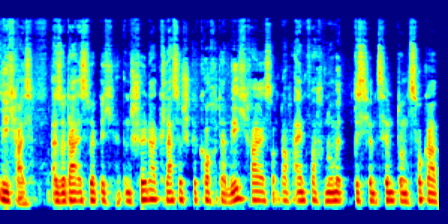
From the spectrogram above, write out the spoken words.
Milchreis. Also da ist wirklich ein schöner klassisch gekochter Milchreis und auch einfach nur mit bisschen Zimt und Zucker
